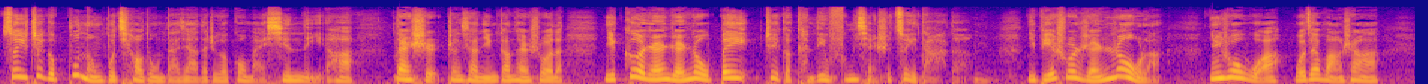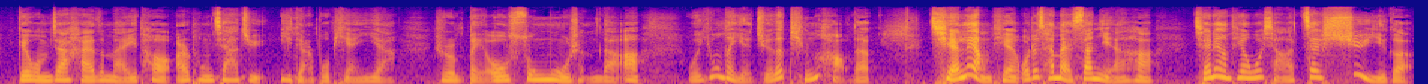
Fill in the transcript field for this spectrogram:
所以这个不能不撬动大家的这个购买心理哈。但是正像您刚才说的，你个人人肉背这个肯定风险是最大的。你别说人肉了，您说我我在网上啊，给我们家孩子买一套儿童家具，一点不便宜啊，就是北欧松木什么的啊，我用的也觉得挺好的。前两天我这才买三年哈，前两天我想啊再续一个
